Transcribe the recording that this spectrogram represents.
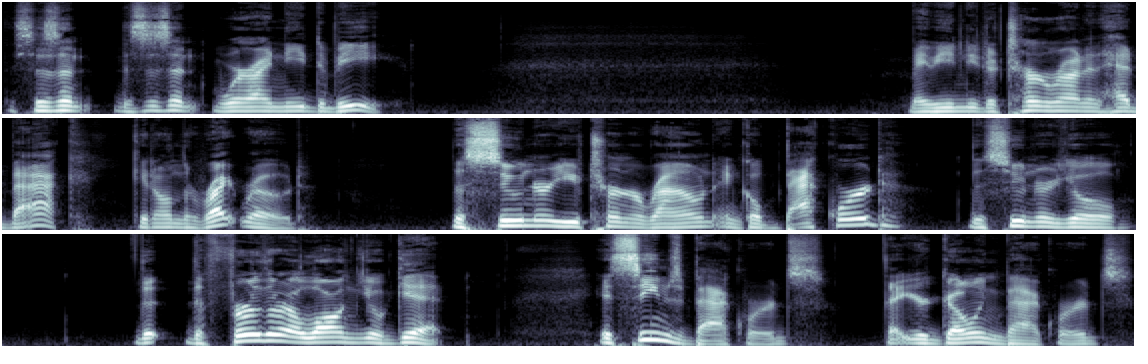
This isn't this isn't where I need to be." Maybe you need to turn around and head back, get on the right road. The sooner you turn around and go backward, the sooner you'll the the further along you'll get. It seems backwards that you're going backwards,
